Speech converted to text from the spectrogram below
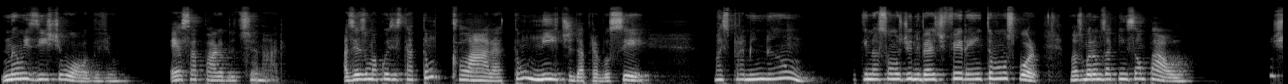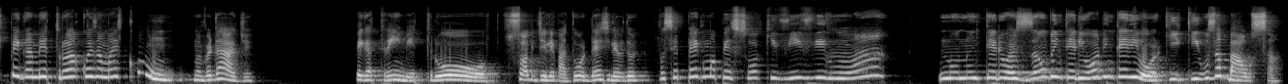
Não existe o óbvio. Essa é a paga do dicionário. Às vezes uma coisa está tão clara, tão nítida para você, mas para mim não. Porque nós somos de universo diferente. Então vamos supor, nós moramos aqui em São Paulo. A gente pegar metrô é a coisa mais comum, não é verdade? Pega trem, metrô, sobe de elevador, desce de elevador. Você pega uma pessoa que vive lá no, no interiorzão do interior do interior, que, que usa balsa,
